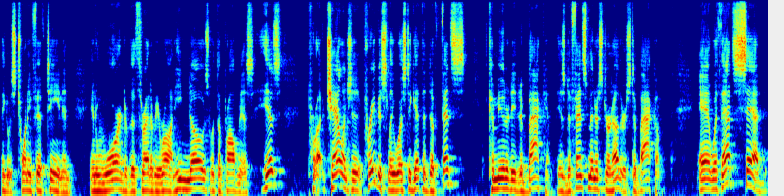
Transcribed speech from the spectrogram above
I think it was 2015, and, and warned of the threat of Iran. He knows what the problem is. His pr- challenge previously was to get the defense community to back him, his defense minister and others to back him. And with that said,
